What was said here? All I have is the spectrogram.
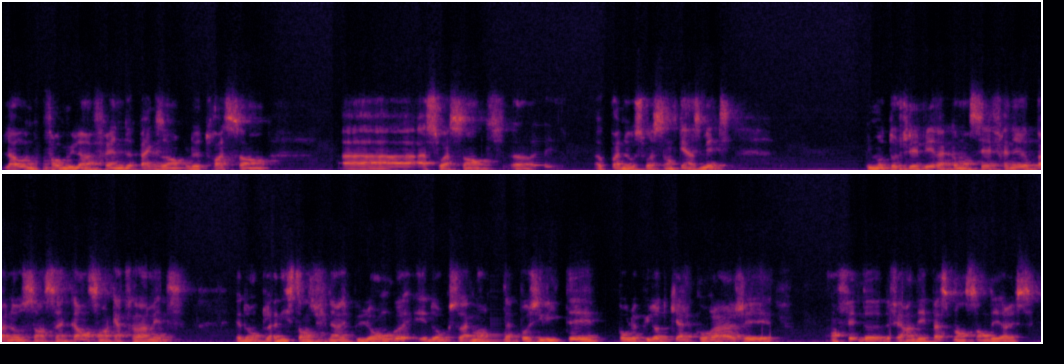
Là où une Formule 1 freine de, par exemple de 300 à, 60 euh, au panneau 75 mètres, une moto GP va commencer à freiner au panneau 150, 180 mètres. Et donc la distance finale est plus longue et donc ça augmente la possibilité pour le pilote qui a le courage et en fait de, faire un dépassement sans DRS.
